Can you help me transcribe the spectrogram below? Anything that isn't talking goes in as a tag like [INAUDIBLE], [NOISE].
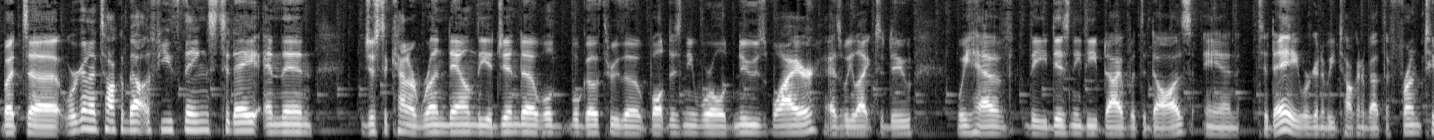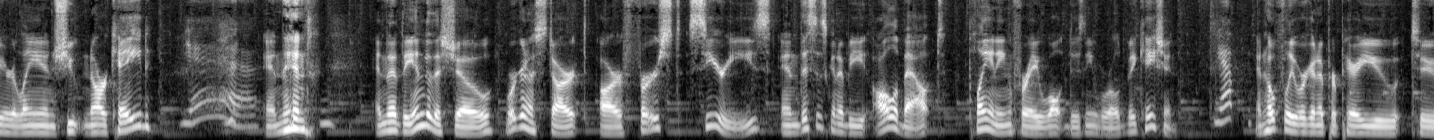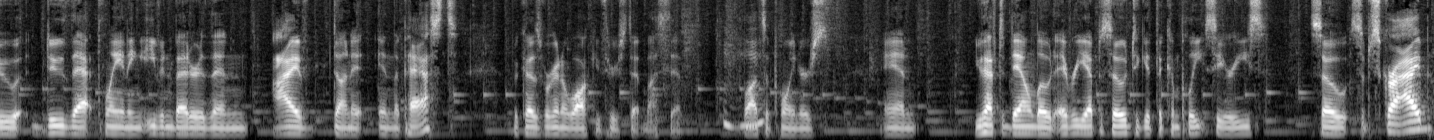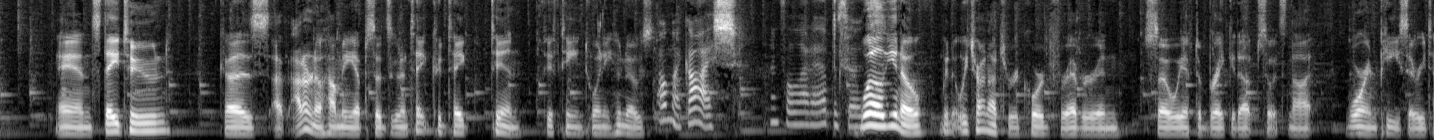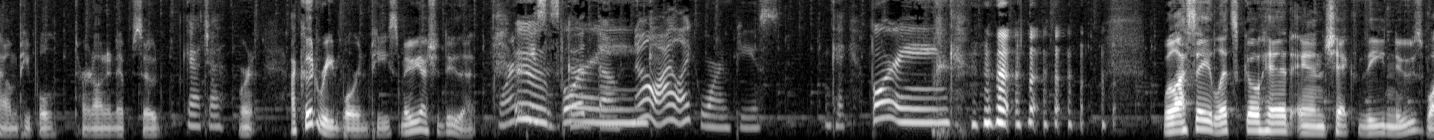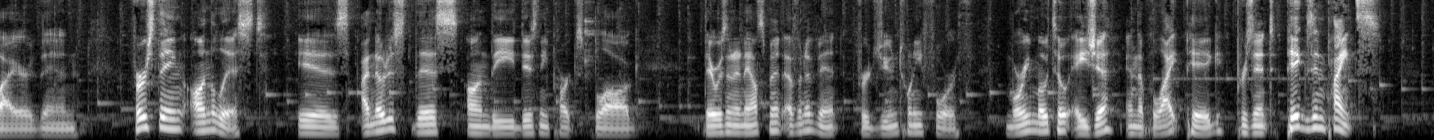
but uh, we're going to talk about a few things today, and then just to kind of run down the agenda, we'll we'll go through the Walt Disney World news wire as we like to do. We have the Disney deep dive with the Doz, and today we're going to be talking about the Frontierland Shooting Arcade. yeah. And then and then at the end of the show, we're going to start our first series and this is going to be all about planning for a Walt Disney World vacation. Yep. And hopefully we're going to prepare you to do that planning even better than I've done it in the past because we're going to walk you through step by step. Mm-hmm. Lots of pointers and you have to download every episode to get the complete series. So subscribe and stay tuned because I, I don't know how many episodes it's going to take. Could take 10, 15, 20, who knows. Oh my gosh. That's a lot of episodes. Well, you know, we, we try not to record forever, and so we have to break it up so it's not War and Peace every time people turn on an episode. gotcha. We're, I could read War and Peace. Maybe I should do that. War and Ooh, Peace is good though. boring. No, I like War and Peace. Okay. Boring. [LAUGHS] Well, I say let's go ahead and check the news wire then. First thing on the list is I noticed this on the Disney Parks blog. There was an announcement of an event for June 24th. Morimoto Asia and the Polite Pig present Pigs and Pints,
